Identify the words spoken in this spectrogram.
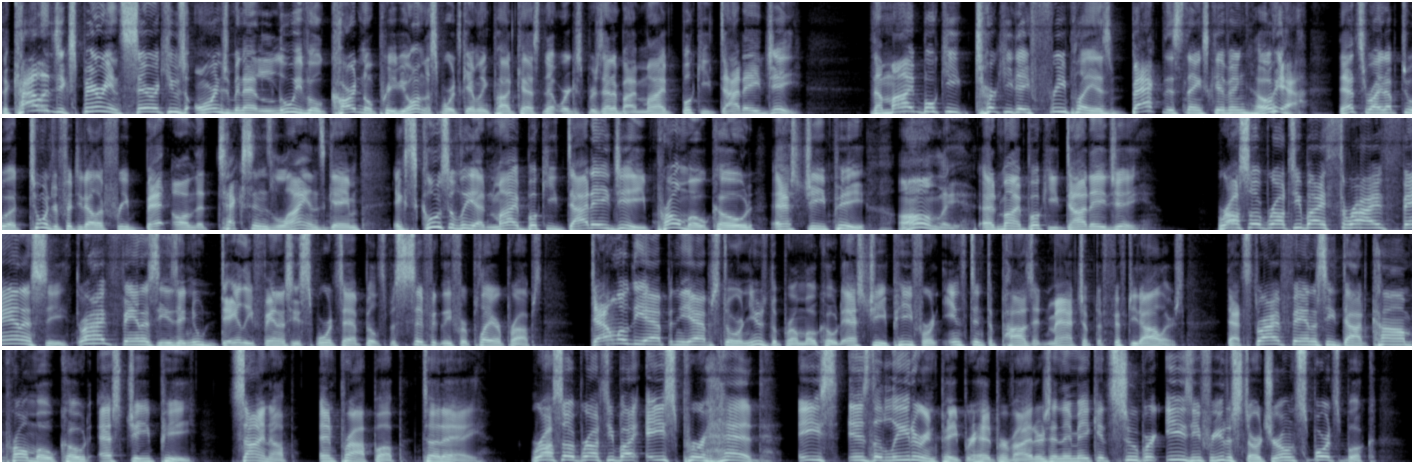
The college experience Syracuse Orangemen at Louisville Cardinal preview on the Sports Gambling Podcast Network is presented by MyBookie.ag. The MyBookie Turkey Day free play is back this Thanksgiving. Oh, yeah. That's right, up to a $250 free bet on the Texans Lions game exclusively at MyBookie.ag. Promo code SGP only at MyBookie.ag. We're also brought to you by Thrive Fantasy. Thrive Fantasy is a new daily fantasy sports app built specifically for player props. Download the app in the App Store and use the promo code SGP for an instant deposit match up to $50. That's thrivefantasy.com, promo code SGP. Sign up and prop up today. We're also brought to you by Ace Per Head. Ace is the leader in pay per head providers, and they make it super easy for you to start your own sports book.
